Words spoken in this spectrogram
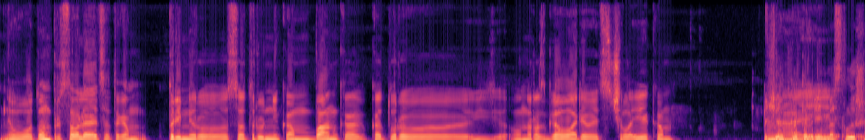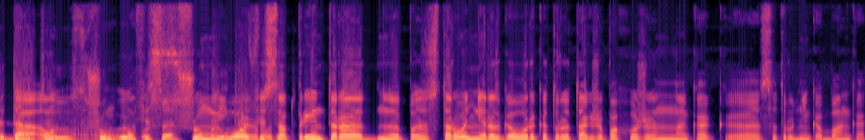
Вот, он представляется, там, к примеру, сотрудником банка, который он разговаривает с человеком, Человек в это время слышит да, там, он, шум офиса, шум офиса, работает. принтера, сторонние разговоры, которые также похожи на как э, сотрудника банка.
